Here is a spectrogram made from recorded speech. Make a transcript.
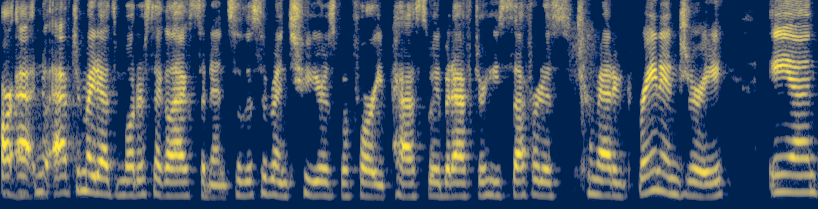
Or at, no, after my dad's motorcycle accident. So this had been two years before he passed away, but after he suffered his traumatic brain injury. And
